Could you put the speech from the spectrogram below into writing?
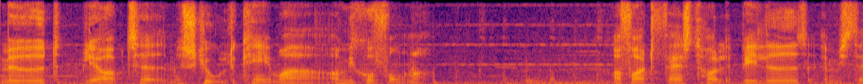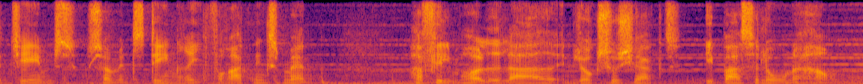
Mødet bliver optaget med skjulte kameraer og mikrofoner. Og for at fastholde billedet af Mr. James som en stenrig forretningsmand, har filmholdet lejet en luksusjagt i Barcelona Havn.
